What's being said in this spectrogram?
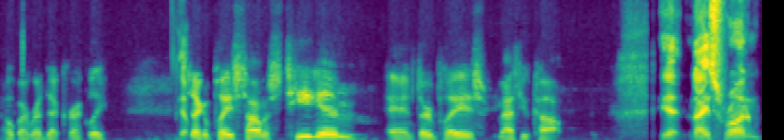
I hope I read that correctly. Yep. Second place Thomas Teagan, and third place Matthew Kopp. Yeah, nice run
